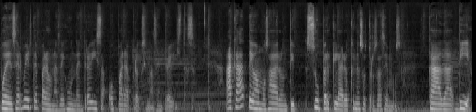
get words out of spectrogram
Puede servirte para una segunda entrevista o para próximas entrevistas. Acá te vamos a dar un tip súper claro que nosotros hacemos cada día.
